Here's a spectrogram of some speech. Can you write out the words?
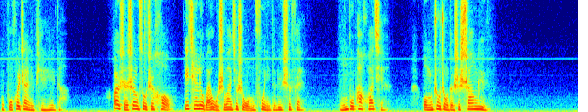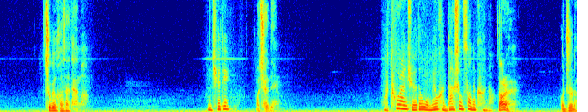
我不会占你便宜的。二审胜诉之后，一千六百五十万就是我们付你的律师费。我们不怕花钱，我们注重的是商誉。就跟何塞谈吧。你确定？我确定。我突然觉得我们有很大胜算的可能。当然，我知道。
